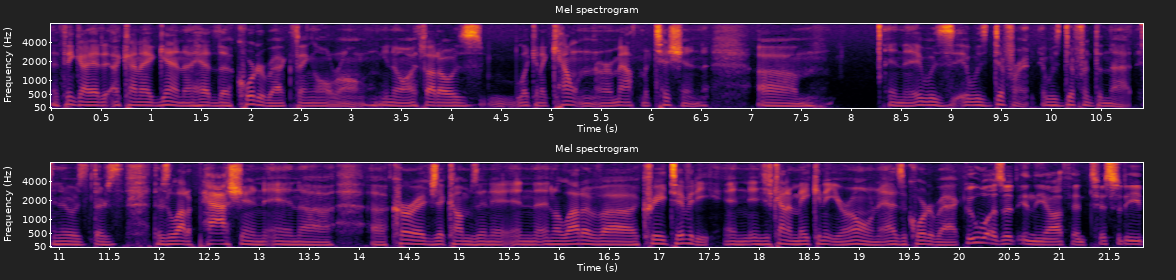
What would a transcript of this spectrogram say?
I think I had I kind of again I had the quarterback thing all wrong. You know I thought I was like an accountant or a mathematician. Um, and it was it was different. It was different than that, and there was there's there's a lot of passion and uh, uh, courage that comes in it, and, and a lot of uh, creativity, and, and just kind of making it your own as a quarterback. Who was it in the authenticity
